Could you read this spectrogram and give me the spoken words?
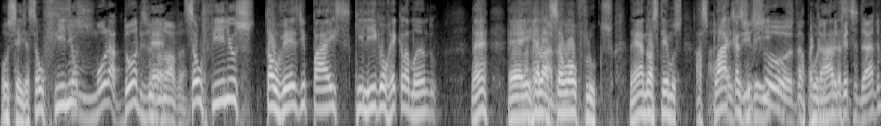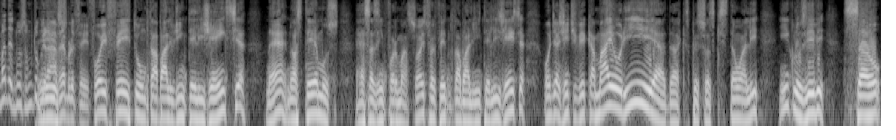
Ou seja, são filhos. São moradores da Urbanova. É, são filhos, talvez, de pais que ligam reclamando né? É, em relação ao fluxo. Né? Nós temos as placas de veículos apuradas. Prefeito de cidade é uma denúncia muito grave, né, prefeito? Foi feito um trabalho de inteligência, né? Nós temos essas informações, foi feito um trabalho de inteligência, onde a gente vê que a maioria das pessoas que estão ali, inclusive, são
